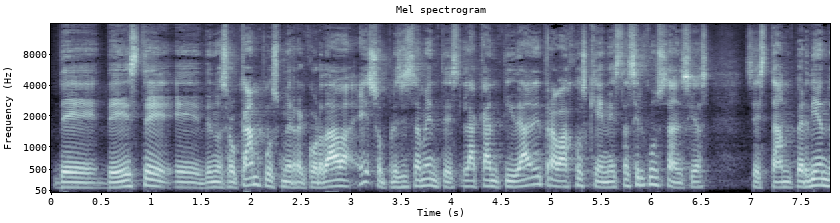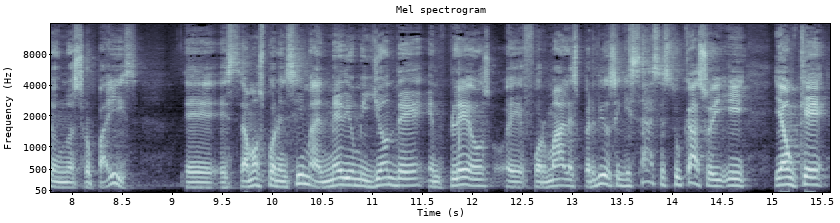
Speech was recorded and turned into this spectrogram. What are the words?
de, de, este, eh, de nuestro campus me recordaba eso precisamente, es la cantidad de trabajos que en estas circunstancias se están perdiendo en nuestro país. Eh, estamos por encima del medio millón de empleos eh, formales perdidos y quizás es tu caso y, y, y aunque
